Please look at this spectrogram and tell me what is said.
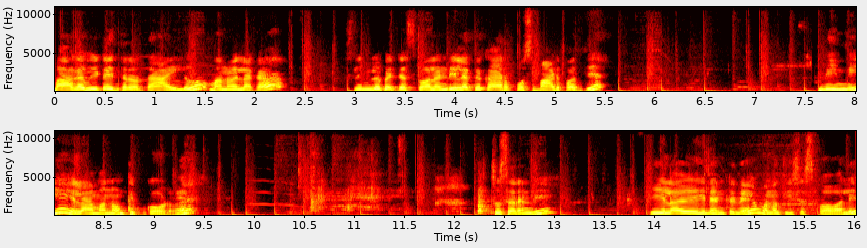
బాగా వీట్ అయిన తర్వాత ఆయిల్ మనం ఇలాగా స్లిమ్లో పెట్టేసుకోవాలండి లేకపోతే కారపూస మాడిపోద్ది. దీన్ని ఇలా మనం తిప్పుకోవడమే. చూసారండి? ఇలా వేగిన వెంటనే మనం తీసేసుకోవాలి.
